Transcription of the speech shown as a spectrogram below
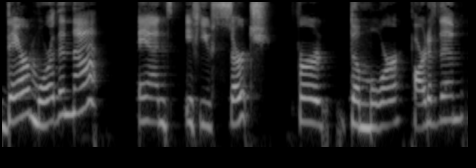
they're more than that. And if you search for the more part of them,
